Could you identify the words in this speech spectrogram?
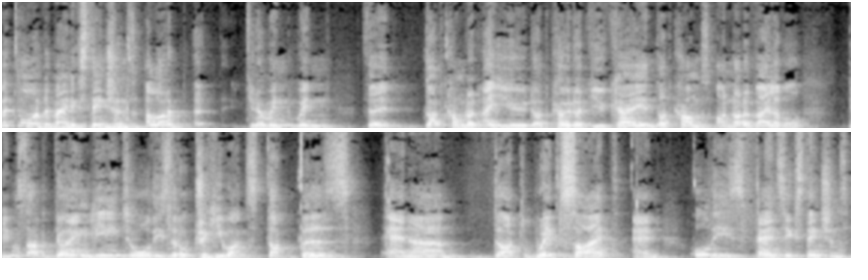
bit more on domain extensions. A lot of, uh, you know, when when the .com.au, .co.uk, and .coms are not available, people start going leaning to all these little tricky ones, dot .biz and um, .website and all these fancy extensions.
